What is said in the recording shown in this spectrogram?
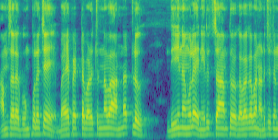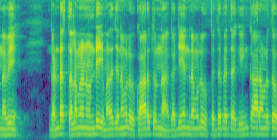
అంశల గుంపులచే భయపెట్టబడుచున్నవా అన్నట్లు దీనములై నిరుత్సాహంతో గబగబ నడుచుచున్నవి. గండ స్థలముల నుండి మదజనములు కారుతున్న గజేంద్రములు పెద్ద పెద్ద గీంకారములతో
